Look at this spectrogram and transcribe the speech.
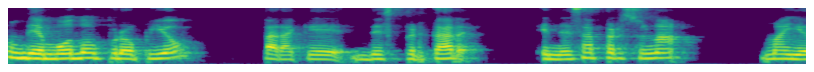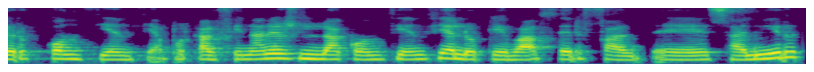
de modo propio para que despertar en esa persona mayor conciencia, porque al final es la conciencia lo que va a hacer eh, salir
